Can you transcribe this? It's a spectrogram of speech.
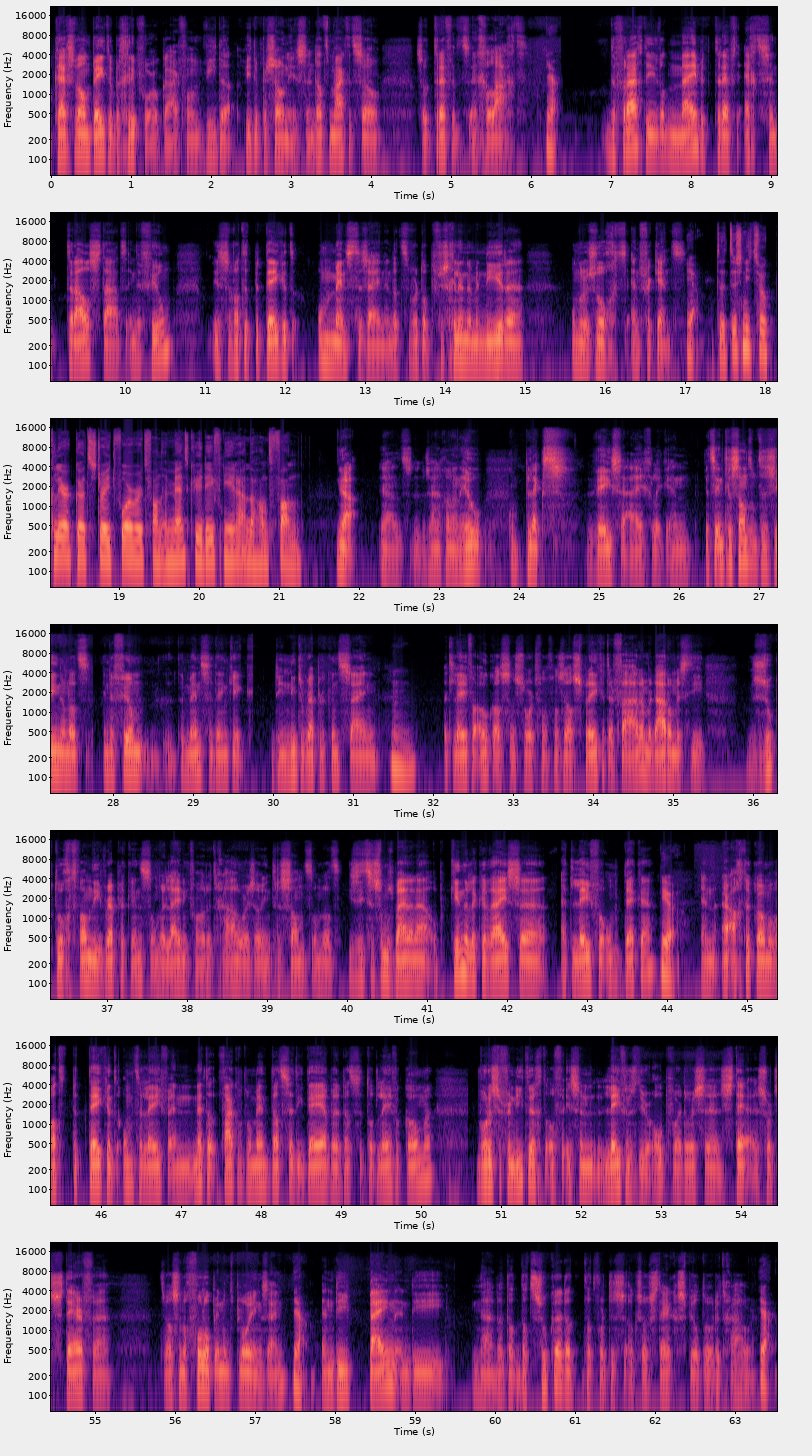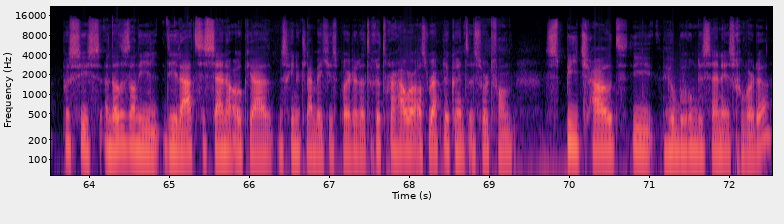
krijgen ze wel een beter begrip voor elkaar van wie de, wie de persoon is. En dat maakt het zo, zo treffend en gelaagd. De vraag die wat mij betreft echt centraal staat in de film, is wat het betekent om mens te zijn. En dat wordt op verschillende manieren onderzocht en verkend. ja. Het- is niet zo clear-cut, straightforward van een mens kun je definiëren aan de hand van. Ja, ja het zijn gewoon een heel complex wezen eigenlijk. En het is interessant om te zien, omdat in de film de mensen, denk ik, die niet replicants zijn, Mhm. het leven ook als een soort van vanzelfsprekend ervaren. Maar daarom is die zoektocht van die replicants onder leiding van Rutger Hauer zo interessant. Omdat je ziet ze soms bijna op kinderlijke wijze het leven ontdekken. Ja. En erachter komen wat het betekent om te leven. En net vaak op het moment dat ze het idee hebben dat ze tot leven komen, worden ze vernietigd of is hun levensduur op. Waardoor ze een soort sterven terwijl ze nog volop in ontplooiing zijn. Ja. En die pijn en die, nou, dat, dat, dat zoeken, dat, dat wordt dus ook zo sterk gespeeld door Rutger Hauer. Ja, precies. En dat is dan die, die laatste scène ook, ja, misschien een klein beetje spoiler, dat Rutger Hauer als replicant een soort van speech houdt, die een heel beroemde scène is geworden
